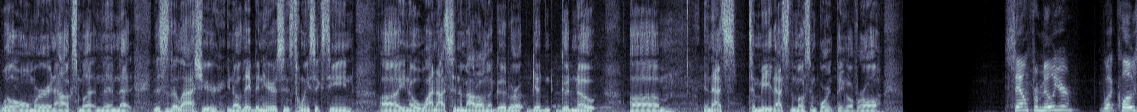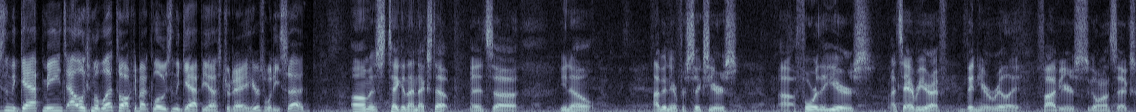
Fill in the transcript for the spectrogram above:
Will Ulmer and Alex Mollette and them. That this is their last year. You know, they've been here since 2016. Uh, you know, why not send them out on a good good good note? Um, and that's to me, that's the most important thing overall. Sound familiar? What closing the gap means? Alex Mollette talked about closing the gap yesterday. Here's what he said. Um, it's taking that next step. It's, uh, you know, I've been here for six years. Uh, four of the years, I'd say every year I've been here, really, five years going on six,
